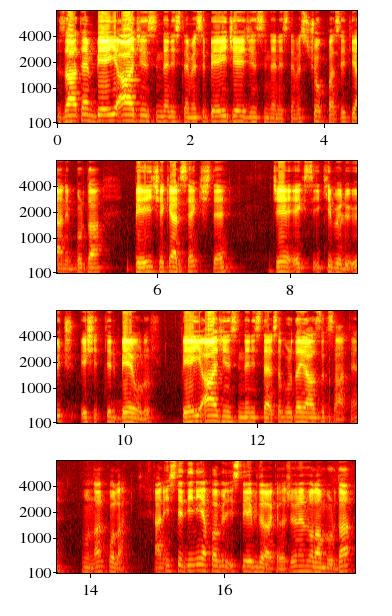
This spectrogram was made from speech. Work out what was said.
zaten B'yi A cinsinden istemesi B'yi C cinsinden istemesi çok basit. Yani burada B'yi çekersek işte C eksi 2 bölü 3 eşittir B olur. B'yi A cinsinden isterse burada yazdık zaten. Bunlar kolay. Yani istediğini yapabilir, isteyebilir arkadaşlar. Önemli olan burada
